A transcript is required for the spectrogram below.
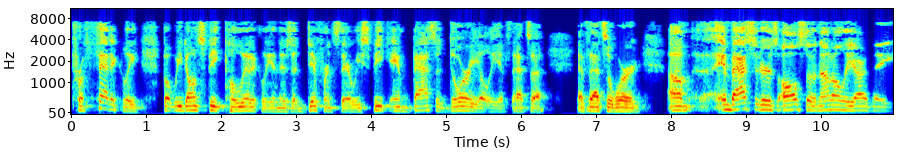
prophetically, but we don't speak politically. And there's a difference there. We speak ambassadorially, if that's a, if that's a word. Um, ambassadors also, not only are they,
